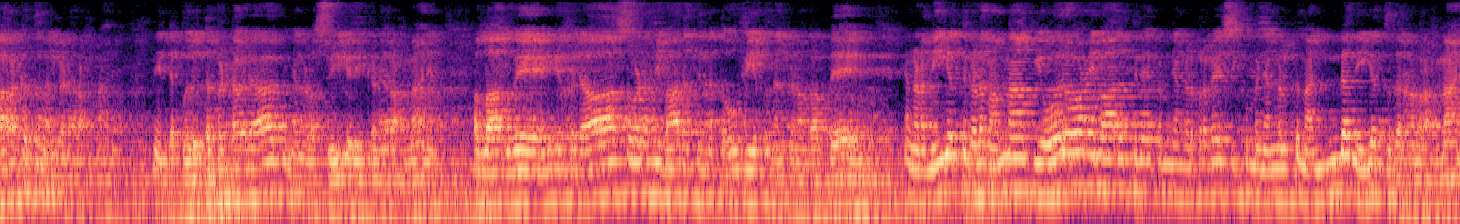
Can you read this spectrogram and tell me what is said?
ബറക്കത്ത് നൽകണേ റഹ്മാൻ നിന്റെ പൊരുത്തപ്പെട്ടവരാകും ഞങ്ങളെ സ്വീകരിക്കണേ റഹ്മാൻ എനിക്ക് ഖുലാസോടെ വിവാദത്തിന്റെ തൗഫീഖ് നൽകണം റബ്ബേ. ഞങ്ങളുടെ നീയത്തുകൾ നന്നാക്കി ഓരോ വിവാദത്തിലേക്കും ഞങ്ങൾ പ്രവേശിക്കുമ്പോൾ ഞങ്ങൾക്ക് നല്ല നീയത്ത് തരണം റഹ്മാൻ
